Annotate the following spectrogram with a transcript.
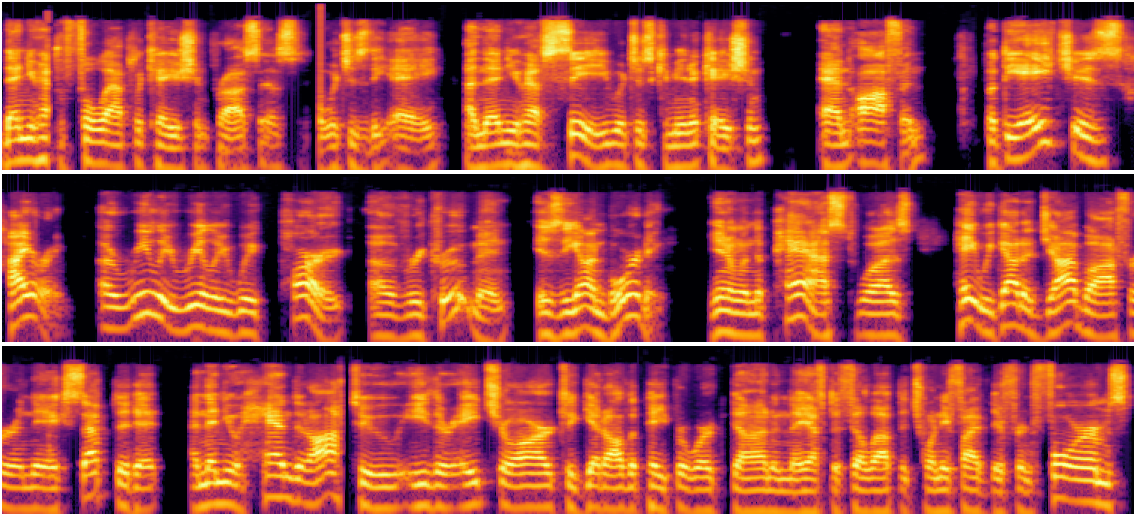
Then you have the full application process, which is the A. And then you have C, which is communication and often. But the H is hiring. A really, really weak part of recruitment is the onboarding. You know, in the past was, hey, we got a job offer and they accepted it and then you hand it off to either HR to get all the paperwork done and they have to fill out the 25 different forms,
